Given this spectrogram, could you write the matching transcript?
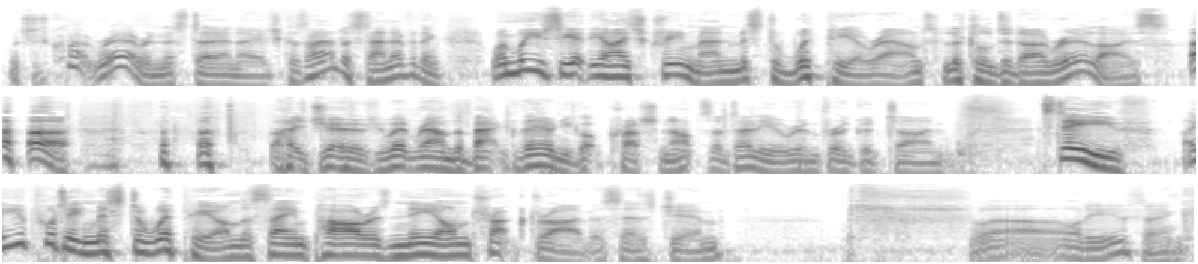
Which is quite rare in this day and age, because I understand everything. When we used to get the ice cream man, Mr. Whippy, around, little did I realise. By Jove, you went round the back there and you got crushed nuts. I tell you, you're in for a good time. Steve, are you putting Mr. Whippy on the same par as Neon Truck Driver, says Jim? Well, what do you think?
